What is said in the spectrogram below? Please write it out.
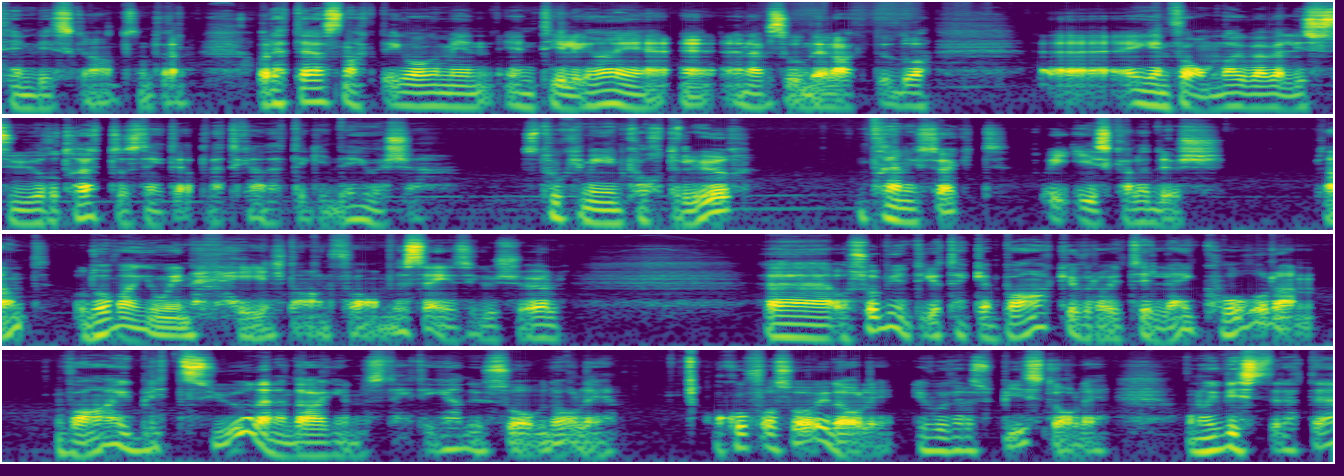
Til en viss grad. Vel. Og dette her snakket jeg òg om i en, tidligere i en episode jeg lagde. Da Eh, jeg en formiddag var veldig sur og trøtt, og så tenkte jeg at vet du hva, dette gidder jeg jo ikke. Så tok jeg meg en kort lur, en treningsøkt og en iskald dusj. Sant? Og da var jeg jo i en helt annen form. Det sier seg jo sjøl. Eh, og så begynte jeg å tenke bakover da i tillegg. Hvordan var jeg blitt sur denne dagen? Så tenkte jeg jeg hadde jo sovet dårlig. Og hvorfor sov jeg dårlig? Jo, jeg hadde spist dårlig. Og når jeg visste dette,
